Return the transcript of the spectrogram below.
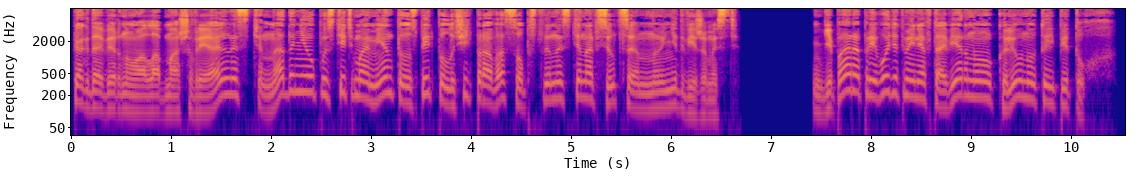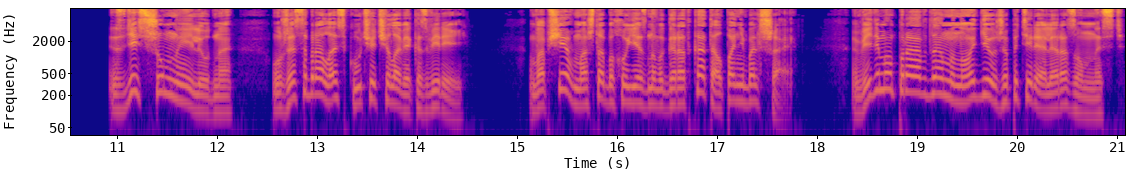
Когда верну Алабмаш в реальность, надо не упустить момент и успеть получить права собственности на всю ценную недвижимость». Гепара приводит меня в таверну «Клюнутый петух». Здесь шумно и людно. Уже собралась куча человека-зверей. Вообще, в масштабах уездного городка толпа небольшая. Видимо, правда, многие уже потеряли разумность.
